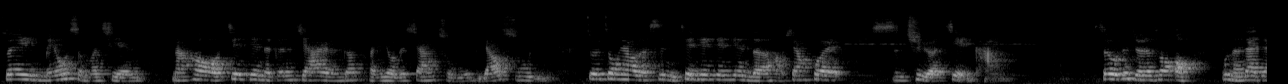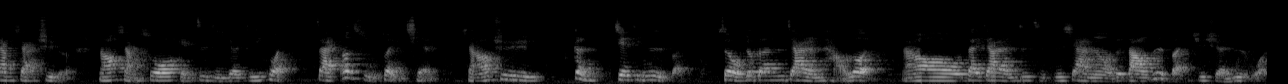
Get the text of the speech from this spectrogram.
所以没有什么钱，然后渐渐的跟家人跟朋友的相处也比较疏离，最重要的是你渐渐渐渐的好像会失去了健康，所以我就觉得说哦，不能再这样下去了，然后想说给自己一个机会。在二十五岁以前，想要去更接近日本，所以我就跟家人讨论，然后在家人支持之下呢，我就到日本去学日文。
